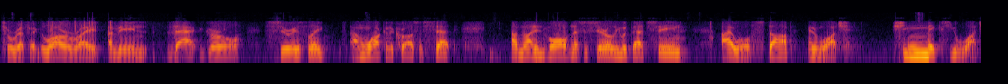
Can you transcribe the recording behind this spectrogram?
terrific. Laura Wright, I mean, that girl, seriously, I'm walking across a set. I'm not involved necessarily with that scene. I will stop and watch. She makes you watch.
